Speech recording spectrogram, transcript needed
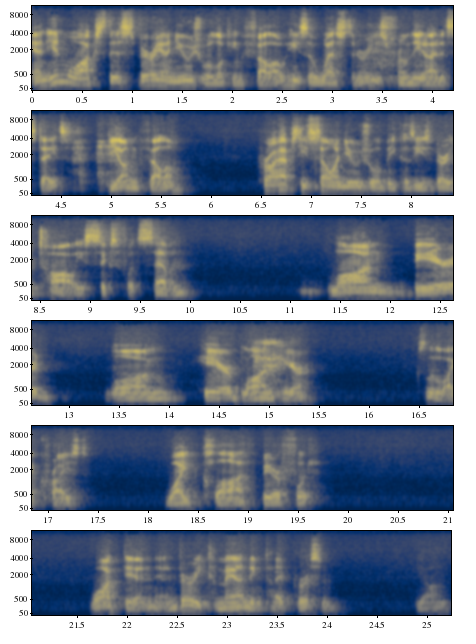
and in walks this very unusual looking fellow. He's a Westerner, he's from the United States, young fellow. Perhaps he's so unusual because he's very tall, he's six foot seven. Long beard, long hair, blonde hair. Looks a little like Christ. White cloth, barefoot. Walked in, and very commanding type person, young.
